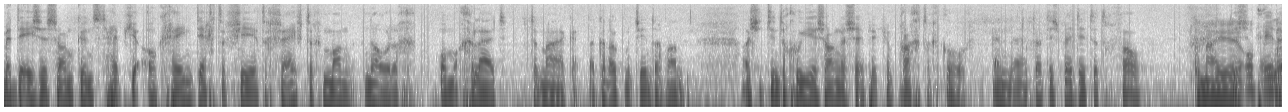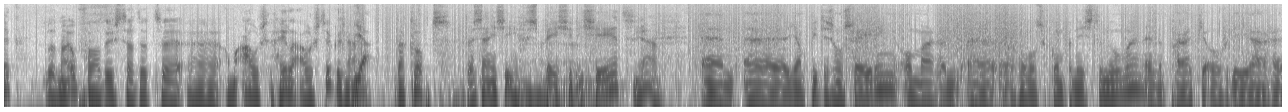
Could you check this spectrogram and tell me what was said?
met deze zangkunst heb je ook geen 30, 40, 50 man nodig om geluid te maken. Dat kan ook met 20 man. Als je 20 goede zangers hebt, heb je een prachtig koor. En eh, dat is bij dit het geval. Wat mij, eh, Dus op, heel leuk. wat mij opvalt is dat het eh, eh, allemaal oude, hele oude stukken zijn. Ja, dat klopt. Daar zijn ze in gespecialiseerd. Ja. En eh, Jan-Pieter Zoonsveding, om maar een eh, Hollandse componist te noemen. En dan praat je over de jaren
